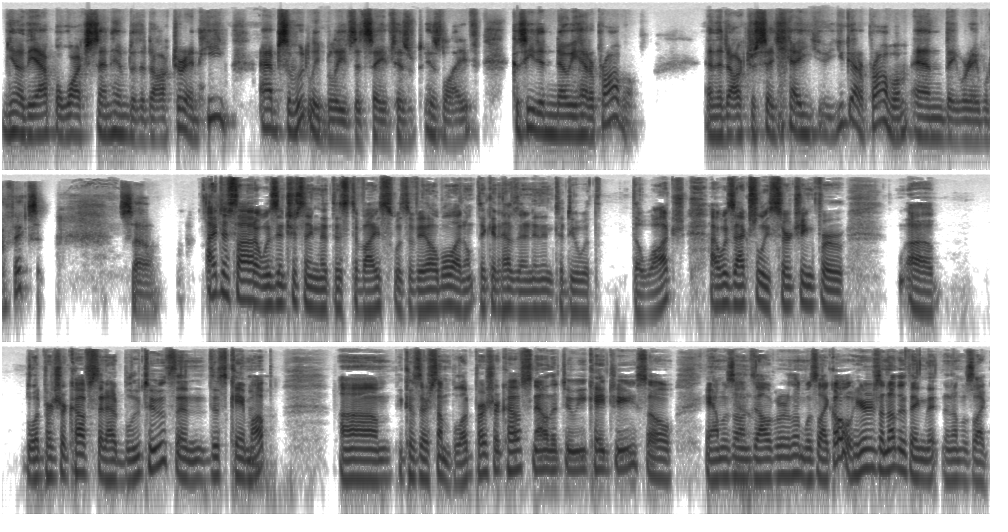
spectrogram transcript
you know the apple watch sent him to the doctor and he absolutely believes it saved his his life because he didn't know he had a problem. And the doctor said yeah you, you got a problem and they were able to fix it so i just thought it was interesting that this device was available i don't think it has anything to do with the watch i was actually searching for uh, blood pressure cuffs that had bluetooth and this came mm-hmm. up um, because there's some blood pressure cuffs now that do EKG. So Amazon's yeah. algorithm was like, oh, here's another thing that, and I was like,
